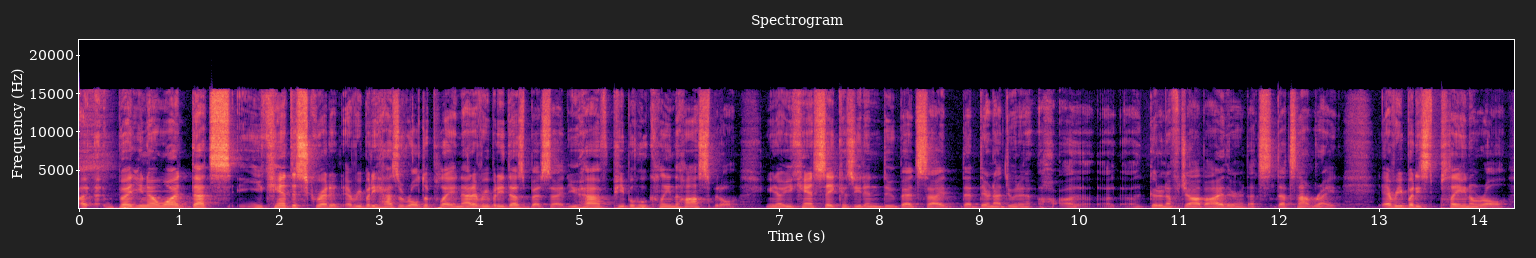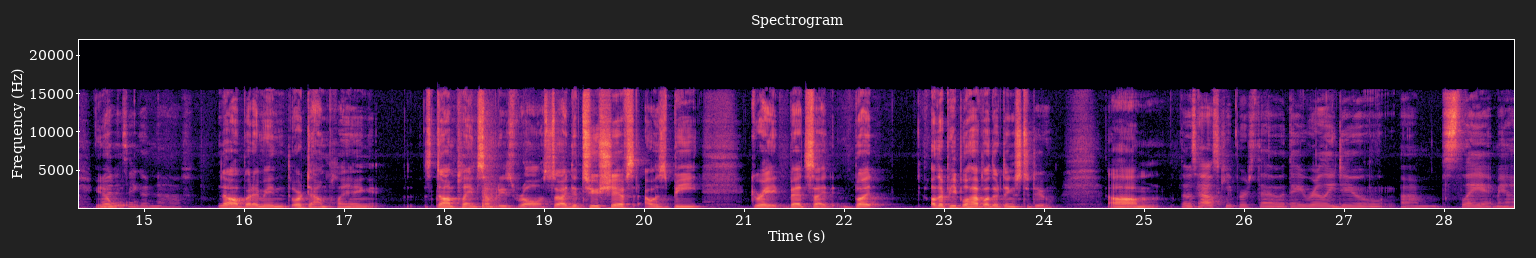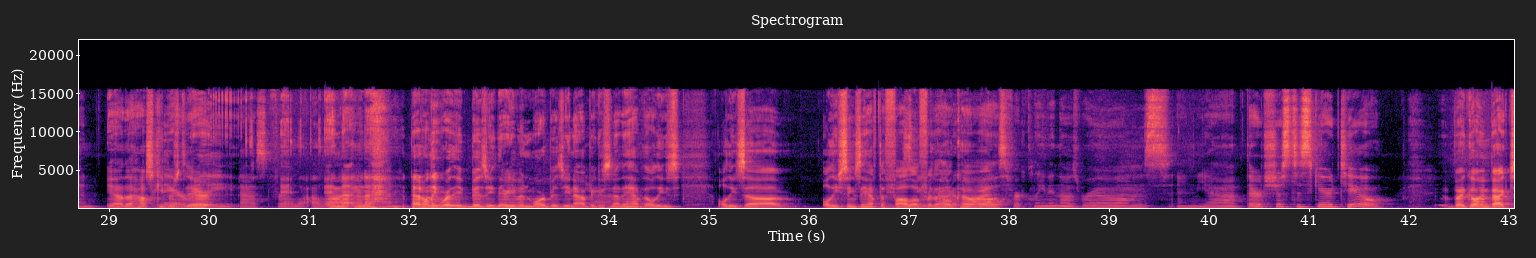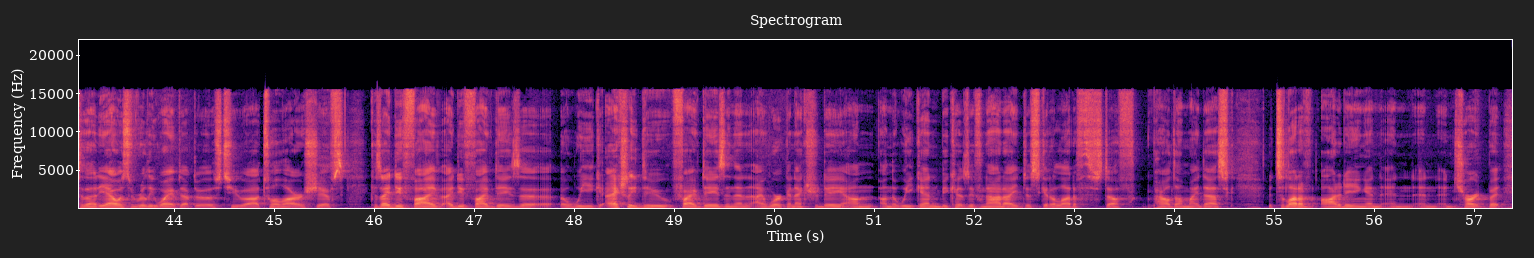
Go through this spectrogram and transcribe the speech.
I, but you know what? That's you can't discredit. Everybody has a role to play. Not everybody does bedside. You have people who clean the hospital. You know, you can't say because you didn't do bedside that they're not doing a, a, a, good enough job either. That's that's not right. Everybody's playing a role. You know, I didn't say good enough. No, but I mean, or downplaying, downplaying somebody's role. So I did two shifts. I was beat. Great bedside, but other people have other things to do. Um, Those housekeepers, though, they really do um, slay it, man. Yeah, the housekeepers they really asked for a, lot. And not, not, not, only were they busy, they're even more busy now because yeah. now they have all these all these uh, all these things they have to follow for the whole COVID. For cleaning those rooms, and yeah, they're just as scared too but going back to that, yeah, I was really wiped after those two uh, 12 hour shifts because I do five. I do five days a, a, week. I actually do five days, and then I work an extra day on on the weekend because if not, I just get a lot of stuff piled on my desk. It's a lot of auditing and and and, and chart, but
